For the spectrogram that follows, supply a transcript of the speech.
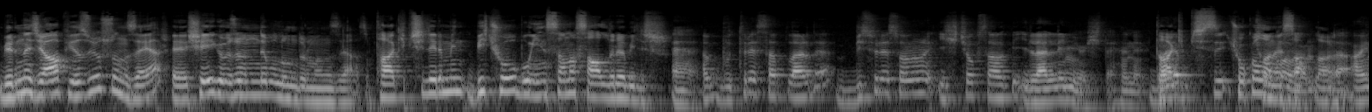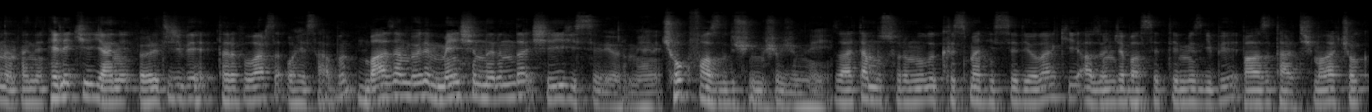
birine cevap yazıyorsanız eğer e, şeyi göz önünde bulundurmanız lazım. Takipçilerimin birçoğu bu insana saldırabilir. Evet. Abi bu tür hesaplarda bir süre sonra iş çok sağlıklı ilerlemiyor işte. Hani Takipçisi çok olan Çok hesaplarda. da, aynen hani hele ki yani öğretici bir tarafı varsa o hesabın bazen böyle mentionlarında şeyi hissediyorum yani çok fazla düşünmüş o cümleyi. Zaten bu sorumluluğu kısmen hissediyorlar ki az önce bahsettiğimiz gibi bazı tartışmalar çok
